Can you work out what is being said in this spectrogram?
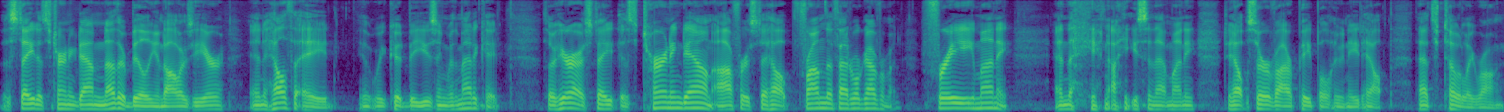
The state is turning down another billion dollars a year in health aid that we could be using with Medicaid. So here our state is turning down offers to help from the federal government, free money. and they, you're not using that money to help serve our people who need help. That's totally wrong.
